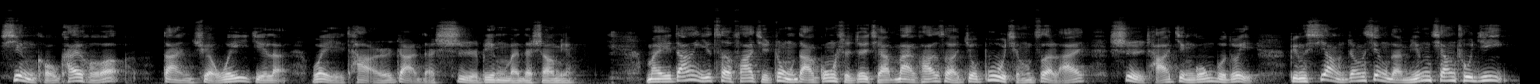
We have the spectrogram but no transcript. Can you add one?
信口开河，但却危及了为他而战的士兵们的生命。每当一次发起重大攻势之前，麦克阿瑟就不请自来视察进攻部队，并象征性的鸣枪出击。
